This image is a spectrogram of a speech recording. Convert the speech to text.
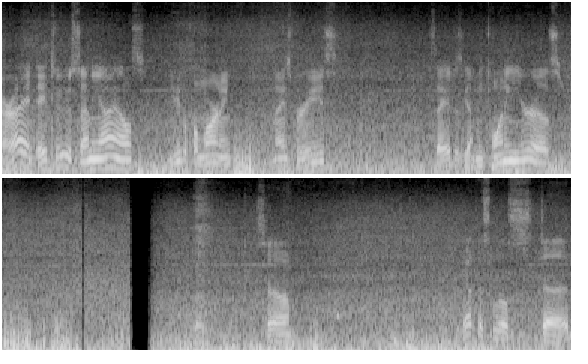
All right, day two, Sunny Isles. Beautiful morning, nice breeze. Say it just got me 20 euros. So, I got this little stud,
